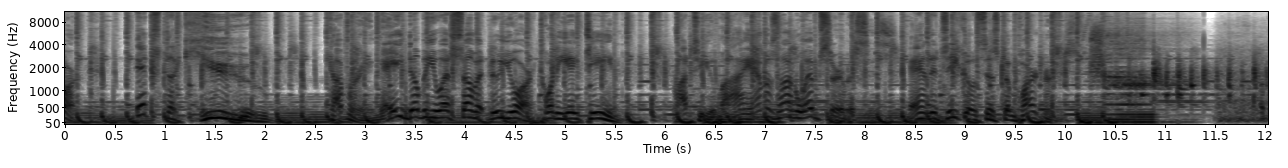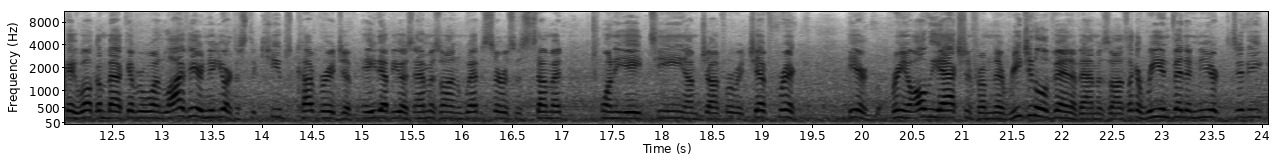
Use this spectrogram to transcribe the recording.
York. It's theCUBE, covering AWS Summit New York 2018. Brought to you by Amazon Web Services and its ecosystem partners. Okay, welcome back everyone. Live here in New York, this is theCUBE's coverage of AWS Amazon Web Services Summit 2018. I'm John Furrier, Jeff Frick, here bringing all the action from the regional event of Amazon. It's like a reinvent in New York City.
